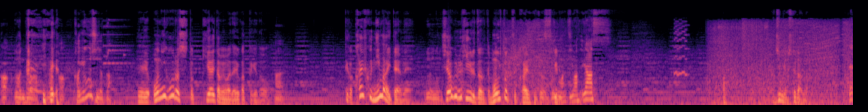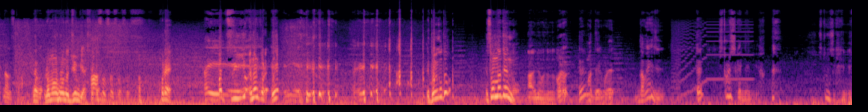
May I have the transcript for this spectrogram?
あ何ほらなんか影分身じゃった。いやいや鬼殺しと気合炒めまではよかったけど。はてか回復2枚いたよね。いいやいないチアフルヒールだってもう一つ回復ちょっとスますいきます。準備はしてたんだ。えなんですか？なんかロマン砲の準備はしてたあんだ。そうそうそうそう。あこれ。はい。あ強い。え何これ？え？えどういうこと？えそんな出んの？あでもあれ？え？待ってこれダメージ？え？一人しかいないんだよ。一人しかいない。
